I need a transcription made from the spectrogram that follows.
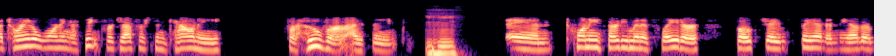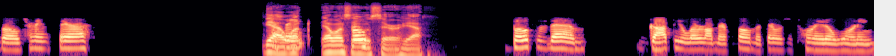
a tornado warning, I think, for Jefferson County, for Hoover, I think. Mm-hmm. And 20, 30 minutes later, both James Spann and the other girl, her name's Sarah. Yeah, I, I want, I want to say both, it was Sarah. Yeah. Both of them got the alert on their phone that there was a tornado warning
